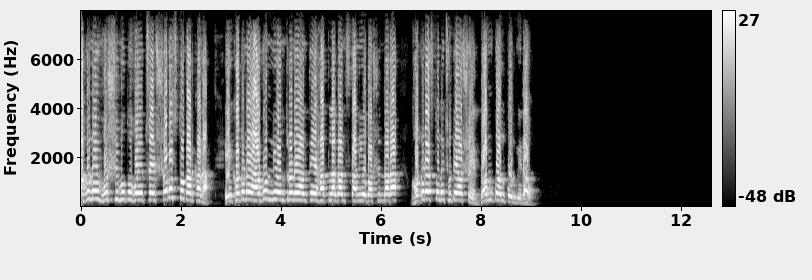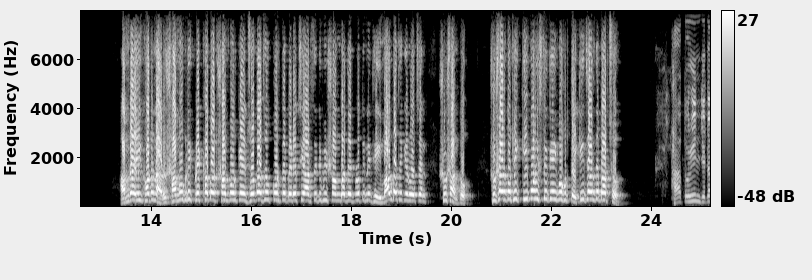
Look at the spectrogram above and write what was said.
আগুনে ভস্মীভূত হয়েছে সমস্ত কারখানা। এই ঘটনায় আগুন নিয়ন্ত্রণে আনতে হাত লাগান স্থানীয় বাসিন্দারা। ঘটনাস্থলে ছুটে আসে দমকল কর্মীরাও। আমরা এই ঘটনার সামগ্রিক প্রেক্ষাপট সম্পর্কে যোগাযোগ করতে পেরেছি আরসিটিভি সংবাদের প্রতিনিধি মালদা থেকে রয়েছেন সুশান্ত। সুশান্ত, ঠিক কি পরিস্থিতি এই মুহূর্তে? কি জানতে পারছ? হ্যাঁ তুহিন যেটা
